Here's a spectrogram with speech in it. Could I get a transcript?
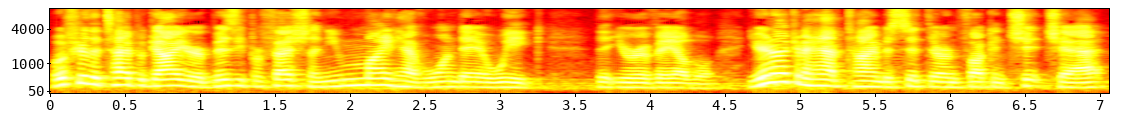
What if you're the type of guy, you're a busy professional, and you might have one day a week that you're available? You're not going to have time to sit there and fucking chit chat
